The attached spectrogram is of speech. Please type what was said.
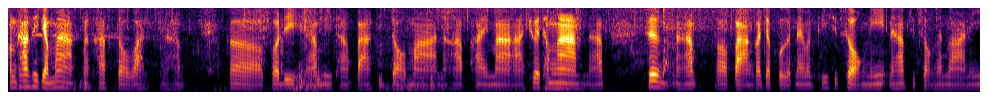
ค่อนข้างที่จะมากนะครับต่อวันนะครับ ก็พอดีนะครับมีทางปางติดต่อมานะครับ ให้มาช่วยทำงานนะครับ ซึ่งนะครับก็ปางก็จะเปิดในวันที่ 12 นี้นะครับ 12 ธันวานี้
